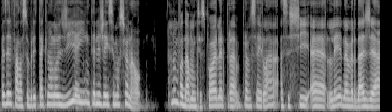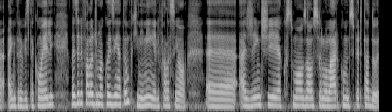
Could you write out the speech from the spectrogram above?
Mas ele fala sobre tecnologia e inteligência emocional. Não vou dar muito spoiler para você ir lá assistir, é, ler, na verdade, a, a, entrevista com ele, mas ele fala de uma coisinha tão pequenininha. Ele fala assim: ó, é, a gente acostumou a usar o celular como despertador.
